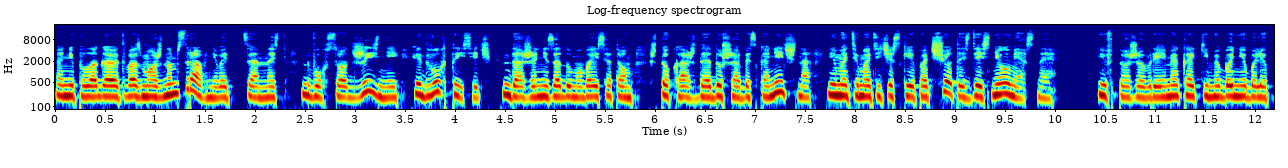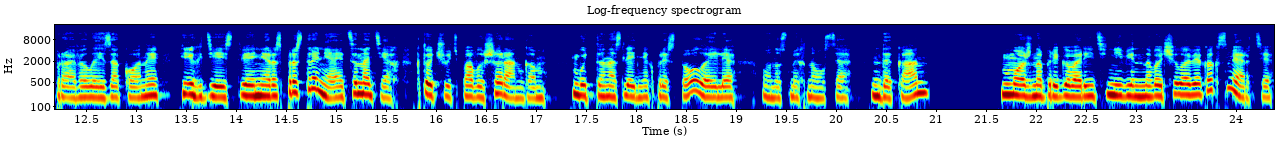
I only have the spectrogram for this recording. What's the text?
Они полагают возможным сравнивать ценность двухсот жизней и двух тысяч, даже не задумываясь о том, что каждая душа бесконечна, и математические подсчеты здесь неуместны. И в то же время, какими бы ни были правила и законы, их действие не распространяется на тех, кто чуть повыше рангом будь то наследник престола или, он усмехнулся, декан. Можно приговорить невинного человека к смерти.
